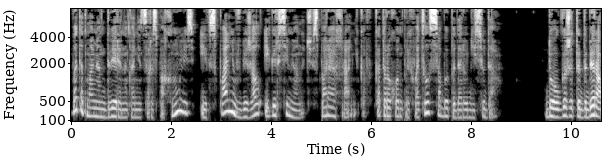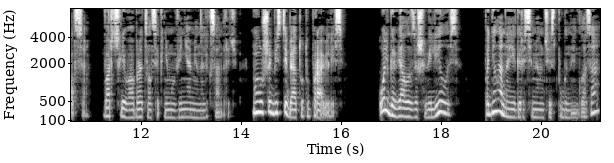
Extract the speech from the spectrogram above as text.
В этот момент двери наконец распахнулись, и в спальню вбежал Игорь Семенович с парой охранников, которых он прихватил с собой по дороге сюда. «Долго же ты добирался», — ворчливо обратился к нему Вениамин Александрович. «Мы уж и без тебя тут управились». Ольга вяло зашевелилась, Подняла на Игоря Семеновича испуганные глаза,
